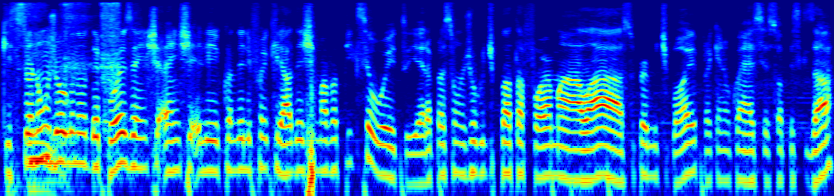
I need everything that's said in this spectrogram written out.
que se tornou um jogo no, depois. A gente, a gente, ele, quando ele foi criado, ele chamava Pixel 8 e era para ser um jogo de plataforma lá Super Meat Boy. Para quem não conhece, é só pesquisar.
